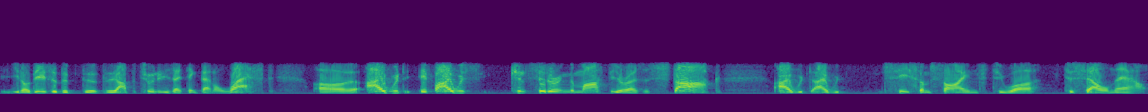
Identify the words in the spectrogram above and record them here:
you know these are the, the the opportunities I think that'll last. Uh, I would if I was considering the mafia as a stock, I would I would see some signs to uh, to sell now.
